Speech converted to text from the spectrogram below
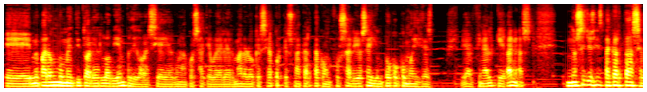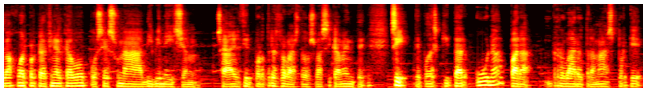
Eh, me paro un momentito a leerlo bien, pero digo a ver si hay alguna cosa que voy a leer mal o lo que sea, porque es una carta confusa, liosa y un poco como dices, y al final, ¿qué ganas? No sé yo si esta carta se va a jugar porque al fin y al cabo, pues es una divination. O sea, es decir, por tres robas dos, básicamente. Sí, te puedes quitar una para robar otra más, porque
